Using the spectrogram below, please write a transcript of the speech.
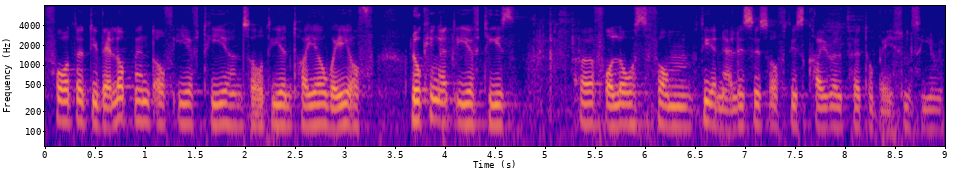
for the development of EFT, and so the entire way of looking at EFTs uh, follows from the analysis of this chiral perturbation theory.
